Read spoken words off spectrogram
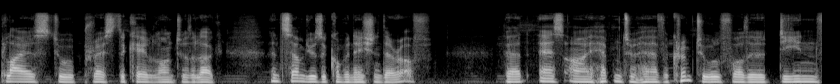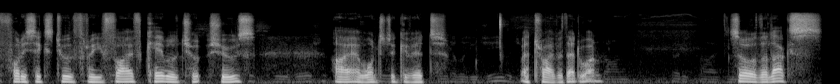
pliers to press the cable onto the lug, and some use a combination thereof. But as I happen to have a crimp tool for the DIN 46235 cable shoes, I, I wanted to give it a try with that one. So the lugs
